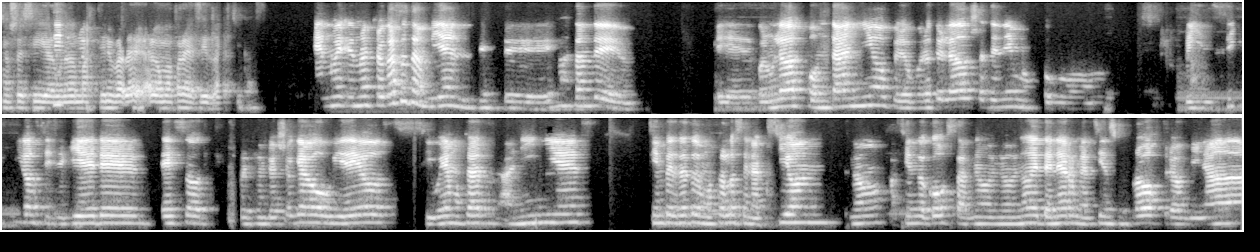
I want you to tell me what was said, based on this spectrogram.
No sé si alguna más tiene para- algo más para decir las chicas. En, nue- en nuestro caso también este, es bastante, eh, por un lado espontáneo, pero por otro lado ya tenemos como principios, si se quiere, eso, por ejemplo, yo que hago videos, si voy a mostrar a niñes, siempre trato de mostrarlos en acción, ¿no? Haciendo cosas, no, no, no detenerme así en sus rostros ni nada.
